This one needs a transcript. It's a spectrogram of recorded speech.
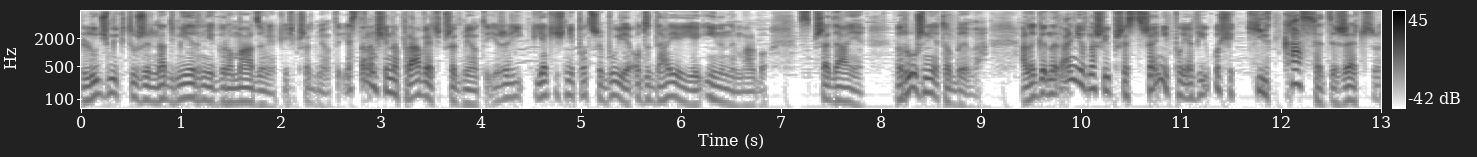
ludźmi, którzy nadmiernie gromadzą jakieś przedmioty. Ja staram się naprawiać przedmioty. Jeżeli jakiś nie potrzebuję, oddaję je innym albo sprzedaję. Różnie to bywa. Ale generalnie w naszej przestrzeni pojawiło się kilkaset rzeczy,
